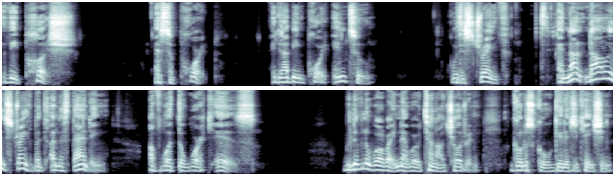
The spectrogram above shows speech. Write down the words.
the push and support. And they're not being poured into with the strength and not, not only the strength, but the understanding of what the work is. We live in a world right now where we tell our children, go to school, get education,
